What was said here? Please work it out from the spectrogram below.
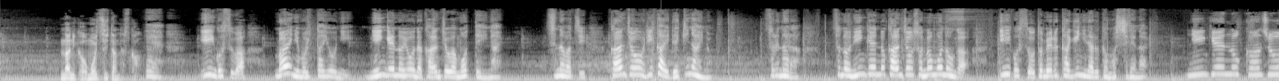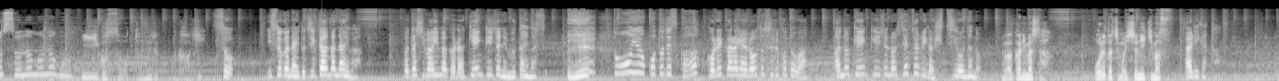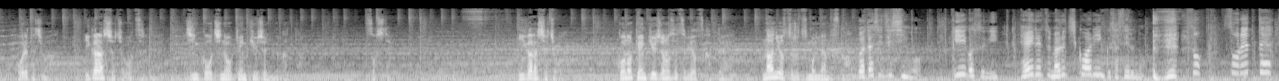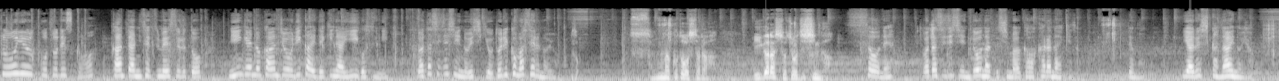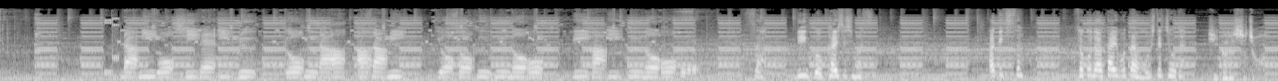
何か思いついたんですか？ええ。イーゴスは前にも言ったように人間のような感情は持っていない。すなわち感情を理解できないの。それならその人間の感情そのものがイーゴスを止める鍵になるかもしれない。人間の感情そのものが？イーゴスを止める鍵？そう。急がないと時間がないわ。私は今から研究所に向かいます。え？どういうことですか？これからやろうとすることはあの研究所の設備が必要なの。わかりました。俺たちも一緒に行きます。ありがとう。俺たちは五十嵐所長を連れて人工知能研究所に向かった。そして五十嵐所長この研究所の設備を使って何をするつもりなんですか？私自身をイーゴスに並列マルチコアリンクさせるの。そそれって。どういうことですか？簡単に説明すると人間の感情を理解できないイーゴスに私自身の意識を取り込ませるのよ。そんなことをしたら五十嵐所長自身が。そうね。私自身どうなってしまうかわからないけど。でもやるしかないのよ。何をしているドクターあさみ予測のを理解のを。さあリンクを開始します。明智さんそこの赤いボタンを押してちょうだい。五十嵐所長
